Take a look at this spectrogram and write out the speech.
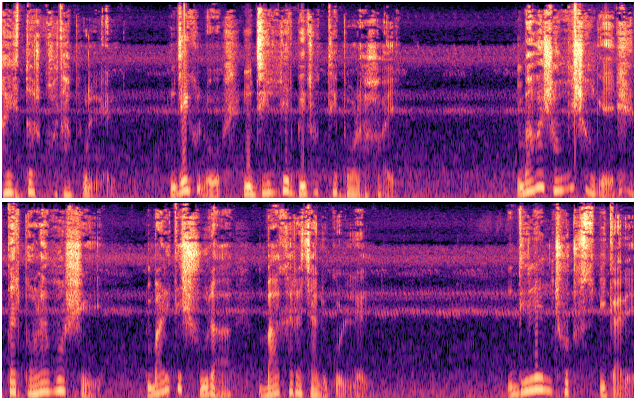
আয়তর কথা বললেন, যেগুলো জিনদের বিরুদ্ধে পড়া হয়। বাবা সঙ্গে সঙ্গে তার পরামর্শে বাড়িতে সুরা বাখারা চালু করলেন। দিলেন ছোট স্পিকারে।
